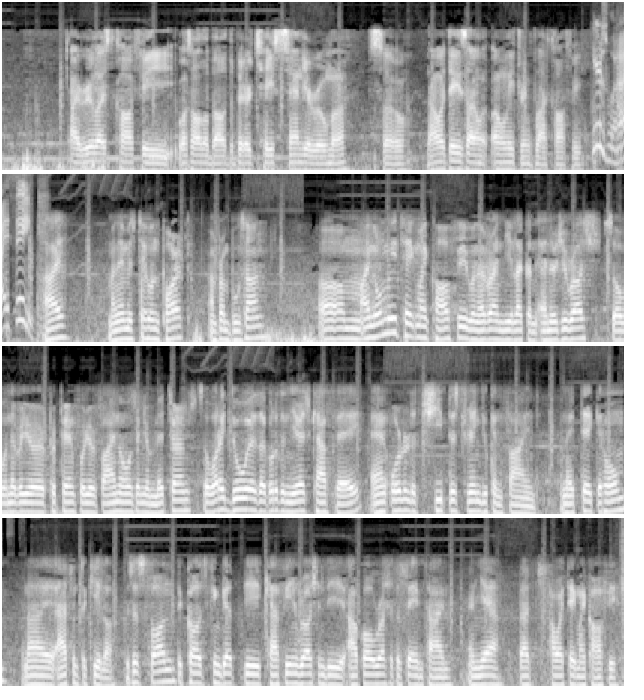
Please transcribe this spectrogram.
I realized coffee was all about the bitter taste and the aroma. So nowadays I only drink black coffee. Here's what I think. Hi, my name is Taehoon Park. I'm from Busan. Um, I normally take my coffee whenever I need like an energy rush. So whenever you're preparing for your finals and your midterms. So what I do is I go to the nearest cafe and order the cheapest drink you can find. And I take it home and I add some tequila. This is fun because you can get the caffeine rush and the alcohol rush at the same time. And yeah, that's how I take my coffee.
